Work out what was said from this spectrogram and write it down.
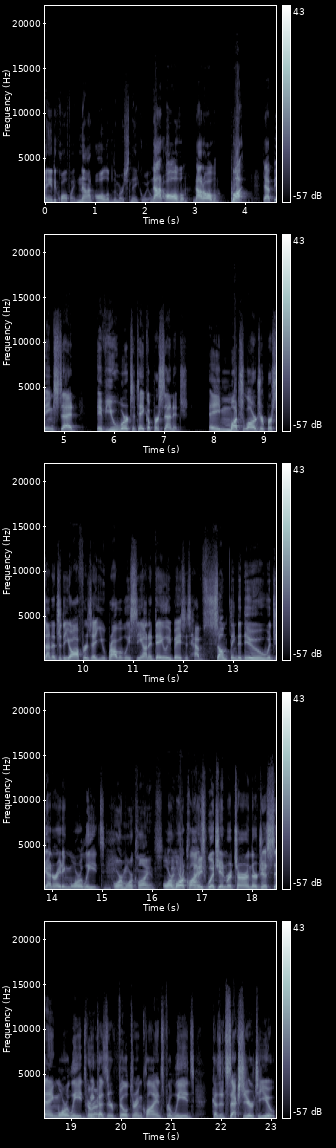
I need to qualify. Not all of them are snake oil. Not all of them. Not all of them. But that being said, if you were to take a percentage, a much larger percentage of the offers that you probably see on a daily basis have something to do with generating more leads or more clients. or And- more and they- clients, which in return they're just saying more leads Correct. because they're filtering clients for leads because it's sexier to you.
